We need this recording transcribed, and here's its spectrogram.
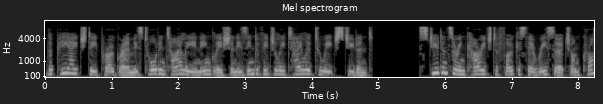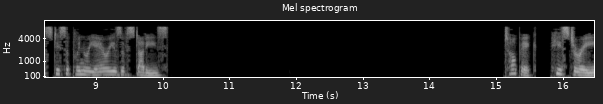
The PhD program is taught entirely in English and is individually tailored to each student. Students are encouraged to focus their research on cross-disciplinary areas of studies. History.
